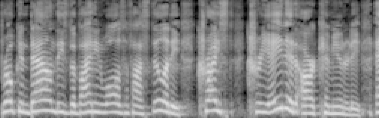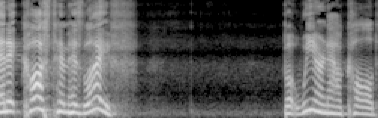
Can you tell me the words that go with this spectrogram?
broken down these dividing walls of hostility. Christ created our community, and it cost Him His life. But we are now called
